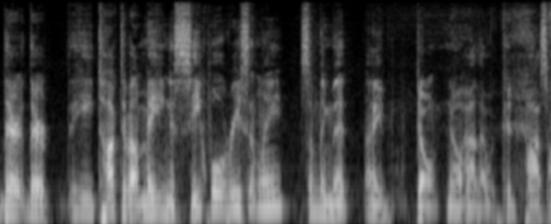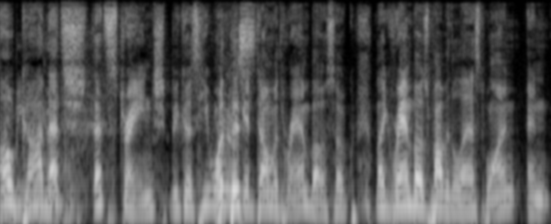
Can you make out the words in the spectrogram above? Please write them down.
they're they're he talked about making a sequel recently, something that I don't know how that would, could possibly. Oh be God, good. that's that's strange because he wanted this- to get done with Rambo. So like Rambo's probably the last one, and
